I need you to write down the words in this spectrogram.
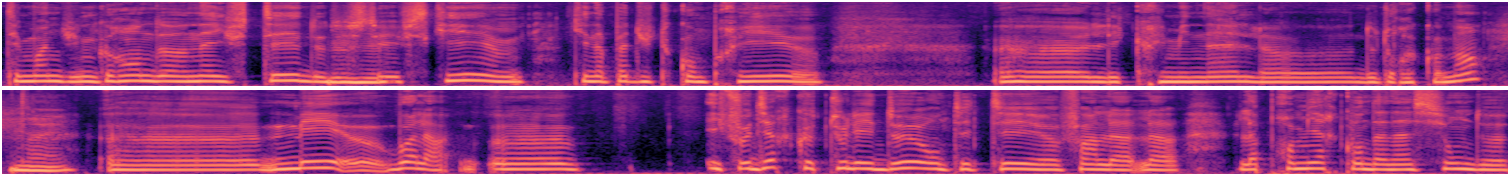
témoignent d'une grande naïveté de Mhm. Dostoïevski, qui n'a pas du tout compris. euh, les criminels euh, de droit commun. Ouais. Euh, mais voilà, il faut dire que tous les deux ont été, euh, enfin la, la, la première condamnation de,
